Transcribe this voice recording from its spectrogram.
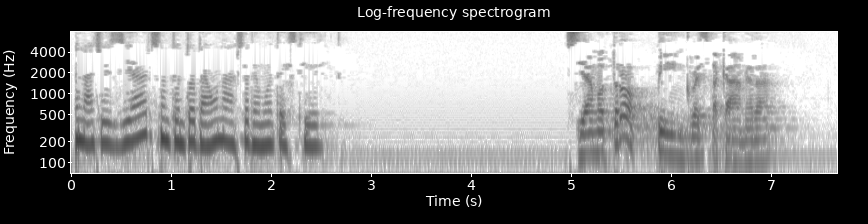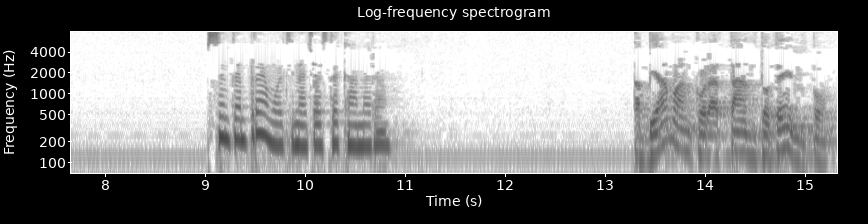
În acest ziar sunt întotdeauna așa de multe știri. Siamo troppi in questa camera. Suntem prea mulți în această cameră. Abbiamo ancora tanto tempo.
